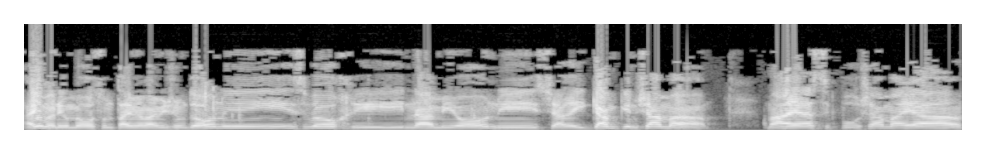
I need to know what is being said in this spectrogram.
האם אני אומר אוסום תאי משום דאוניס, ואוכי נמי אוניס, שהרי גם כן שמה, מה היה הסיפור? שמה היה...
